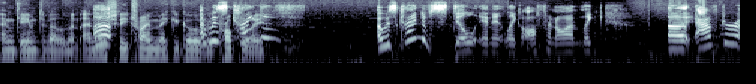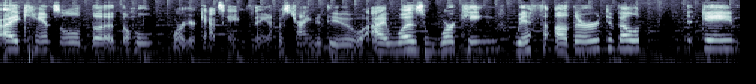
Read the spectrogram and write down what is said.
And game development, and Uh, actually try and make a go of I it was properly. kind of, I was kind of still in it, like off and on. Like, uh, after I canceled the the whole Warrior Cats game thing I was trying to do, I was working with other development game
